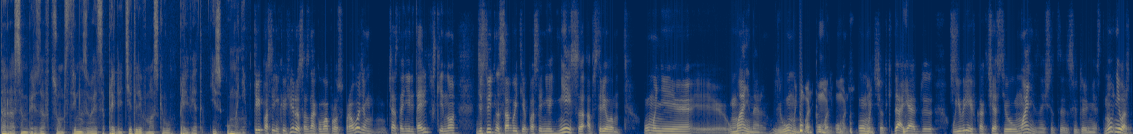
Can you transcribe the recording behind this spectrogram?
Тарасом Березовцом. Стрим называется «Прилетит ли в Москву? Привет из Умани». Три последних эфира со знаком вопроса проводим. Часто они риторические, но действительно события последних дней с обстрелом Умани, э, Умани, наверное, или Умани. Умань, Умань, Умань. Умань все-таки. Да, я э, у евреев как часть его Умани, значит, это святое место. Ну, неважно.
